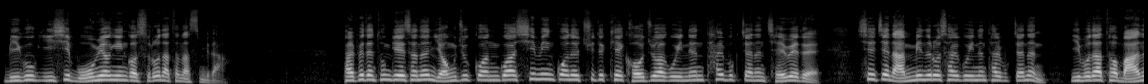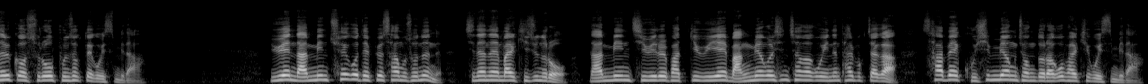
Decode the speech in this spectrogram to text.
미국 25명인 것으로 나타났습니다. 발표된 통계에서는 영주권과 시민권을 취득해 거주하고 있는 탈북자는 제외돼 실제 난민으로 살고 있는 탈북자는 이보다 더 많을 것으로 분석되고 있습니다. 유엔 난민 최고 대표 사무소는 지난해 말 기준으로 난민 지위를 받기 위해 망명을 신청하고 있는 탈북자가 490명 정도라고 밝히고 있습니다.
